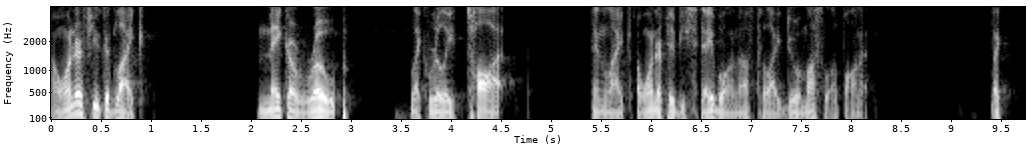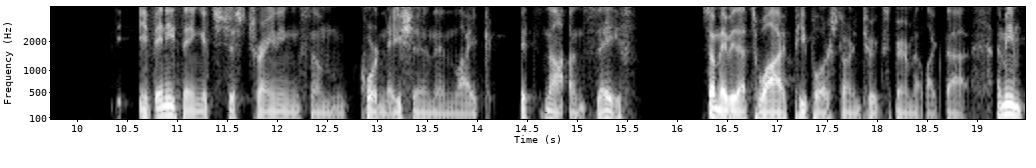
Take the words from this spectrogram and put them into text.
i wonder if you could like make a rope like really taut and like i wonder if it'd be stable enough to like do a muscle up on it if anything it's just training some coordination and like it's not unsafe. So maybe that's why people are starting to experiment like that. I mean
